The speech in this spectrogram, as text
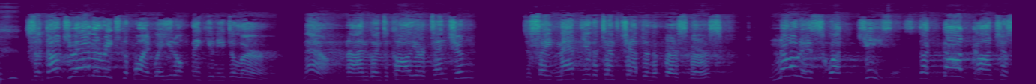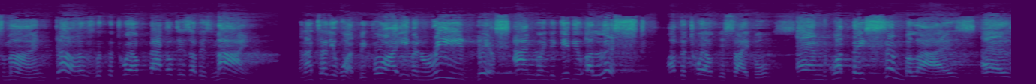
so don't you ever reach the point where you don't think you need to learn. Now, I'm going to call your attention to St. Matthew, the 10th chapter, in the first verse. Notice what Jesus, the God-conscious mind, does with the 12 faculties of his mind. And I tell you what, before I even read this, I'm going to give you a list of the 12 disciples and what they symbolize as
